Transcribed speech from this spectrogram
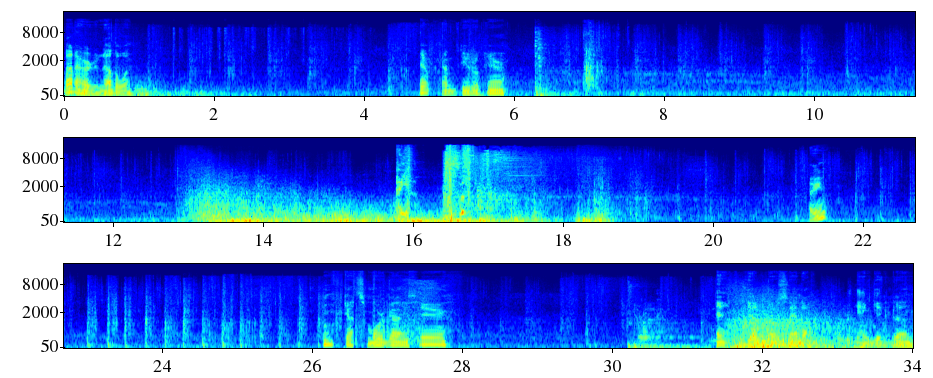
Thought I heard another one. Yep, got a dude up here. Hiya. Hmm, Got some more guys here. Yeah, yep, no standoff. Can't get it done.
